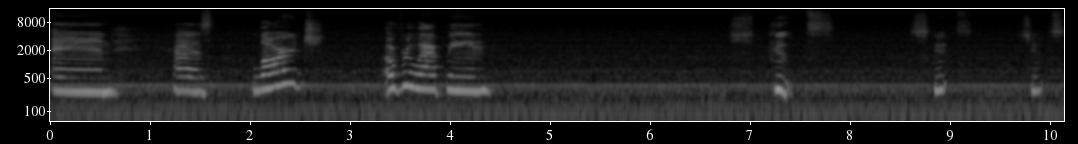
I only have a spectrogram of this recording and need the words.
and has large overlapping scutes. Scutes? Shoots?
